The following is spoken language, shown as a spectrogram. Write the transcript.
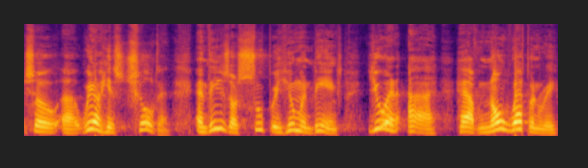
so uh, we are his children, and these are superhuman beings. You and I have no weaponry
